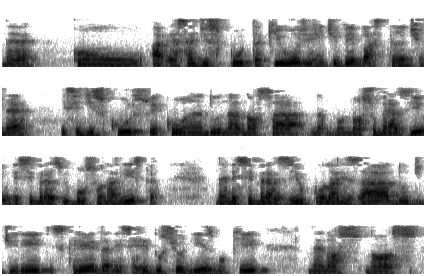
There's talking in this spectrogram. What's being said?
né, com a, essa disputa que hoje a gente vê bastante, né, esse discurso ecoando na nossa, no nosso Brasil, nesse Brasil bolsonarista, né, nesse Brasil polarizado de direita e esquerda, nesse reducionismo que né, nós, nós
